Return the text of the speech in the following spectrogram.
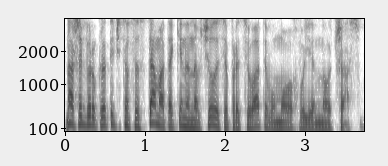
Наша бюрократична система так і не навчилася працювати в умовах воєнного часу.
